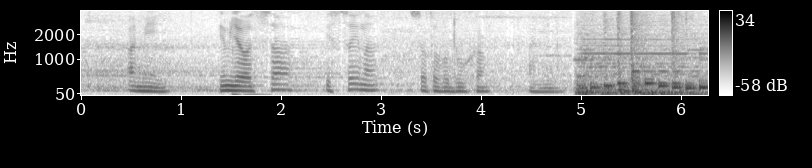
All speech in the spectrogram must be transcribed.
Амінь. Ім'я Отця і Сина, Святого Духа. Амінь.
